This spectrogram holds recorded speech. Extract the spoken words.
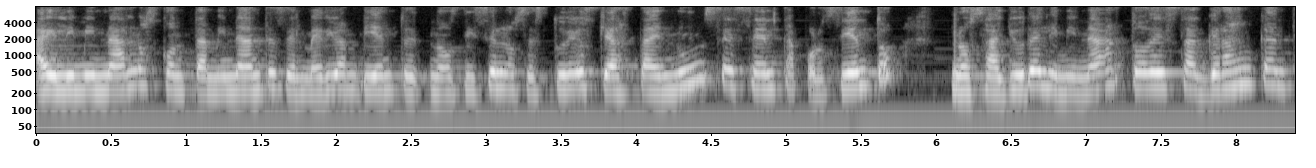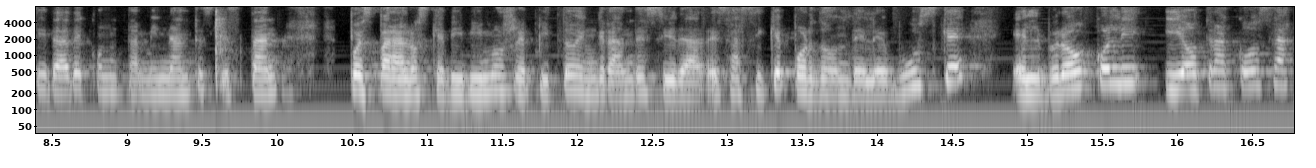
a eliminar los contaminantes del medio ambiente. Nos dicen los estudios que hasta en un 60% nos ayuda a eliminar toda esta gran cantidad de contaminantes que están, pues para los que vivimos, repito, en grandes ciudades. Así que por donde le busque el brócoli y otra cosa,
